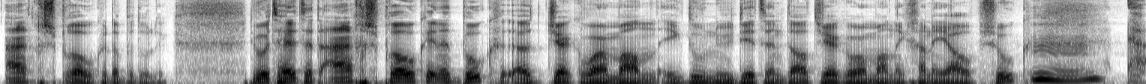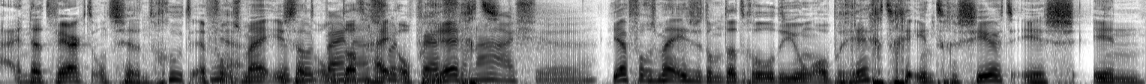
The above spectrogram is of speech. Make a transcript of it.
aangesproken, dat bedoel ik. Die wordt de hele tijd aangesproken in het boek. Eh, Jaguarman, ik doe nu dit en dat. Jaguarman, ik ga naar jou op zoek. Mm. Ja, en dat werkt ontzettend goed. En volgens Ja, mij is dat omdat hij oprecht... personage. Ja, volgens mij is het omdat Roel de Jong oprecht geïnteresseerd is in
